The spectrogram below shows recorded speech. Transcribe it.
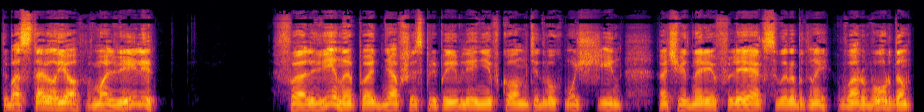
Ты бы оставил ее в Мальвиле? Фальвина, поднявшись при появлении в комнате двух мужчин, очевидно, рефлекс, выработанный Варвурдом,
